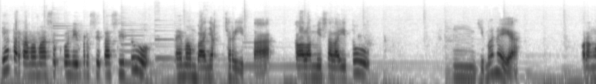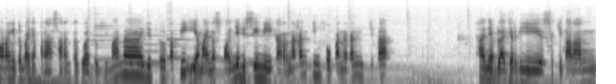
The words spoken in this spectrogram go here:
ya pertama masuk universitas itu emang banyak cerita. Kalau misalnya itu hmm, gimana ya? Orang-orang itu banyak penasaran ke gua tuh gimana gitu. Tapi ya minus poinnya di sini karena kan info karena kan kita hanya belajar di sekitaran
